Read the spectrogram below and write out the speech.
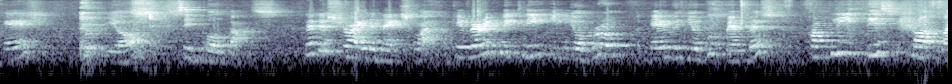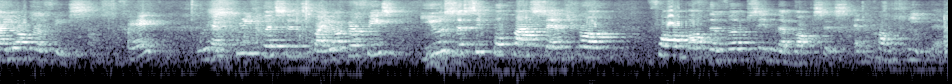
okay, your simple past. Let us try the next one. Okay, very quickly in your group, okay, with your group members, complete these short biographies. Okay? We have three persons biographies. Use the simple past tense from form of the verbs in the boxes and complete them.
